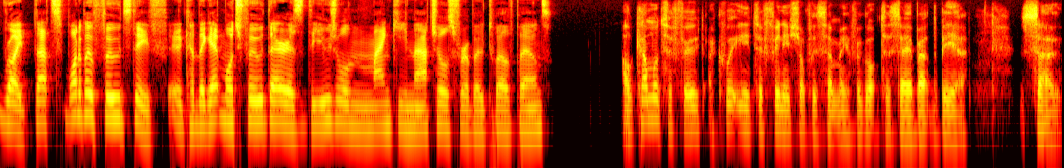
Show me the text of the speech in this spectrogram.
right, that's what about food, Steve? Uh, Can they get much food there? Is it the usual manky nachos for about twelve pounds? I'll come on to food. I quickly need to finish off with something I forgot to say about the beer. So,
